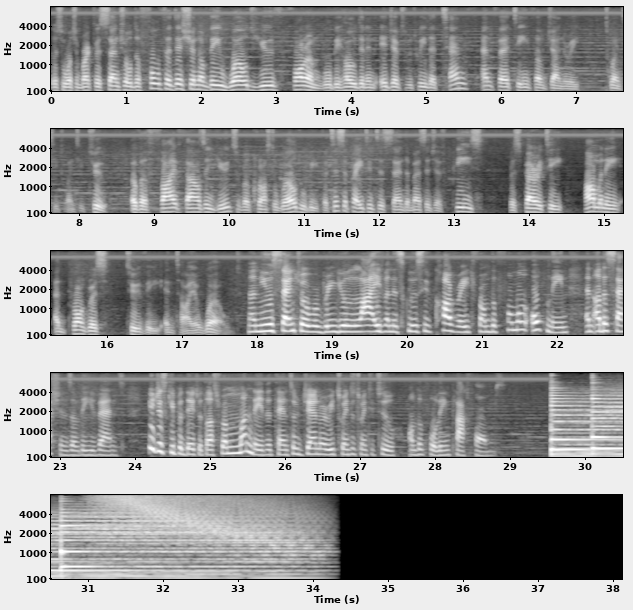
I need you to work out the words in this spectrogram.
This is watching Breakfast Central. The fourth edition of the World Youth Forum will be held in Egypt between the 10th and 13th of January 2022. Over 5,000 youths from across the world will be participating to send a message of peace, prosperity, harmony, and progress to the entire world. Now, News Central will bring you live and exclusive coverage from the formal opening and other sessions of the event. You just keep a date with us from Monday, the 10th of January 2022 on the following platforms.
